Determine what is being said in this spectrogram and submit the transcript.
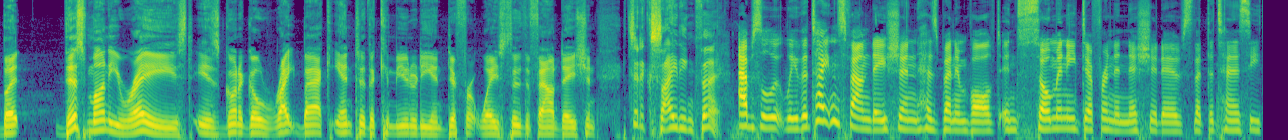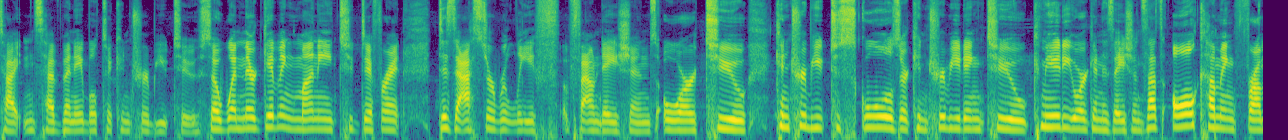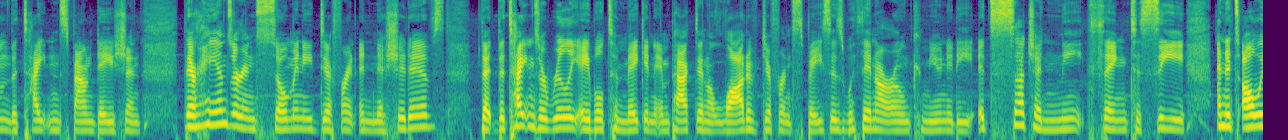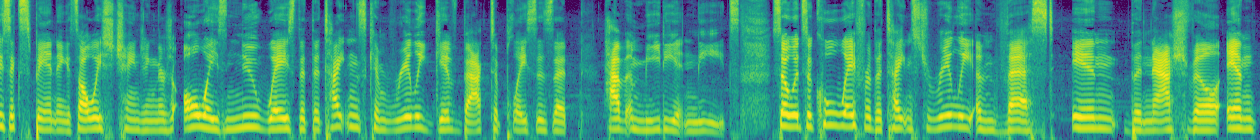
But this money raised is going to go right back into the community in different ways through the foundation. It's an exciting thing. Absolutely. The Titans Foundation has been involved in so many different initiatives that the Tennessee Titans have been able to contribute to. So when they're giving money to different disaster relief foundations or to contribute to schools or contributing to community organizations, that's all coming from the Titans Foundation. Their hands are in so many different initiatives that the Titans are really able to make an impact in a lot of different spaces within our own community. It's such a neat thing to see, and it's always expanding, it's always changing. There's always new ways that the Titans can really give back to places that have immediate needs. So it's a cool way for the Titans to really invest in the Nashville and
